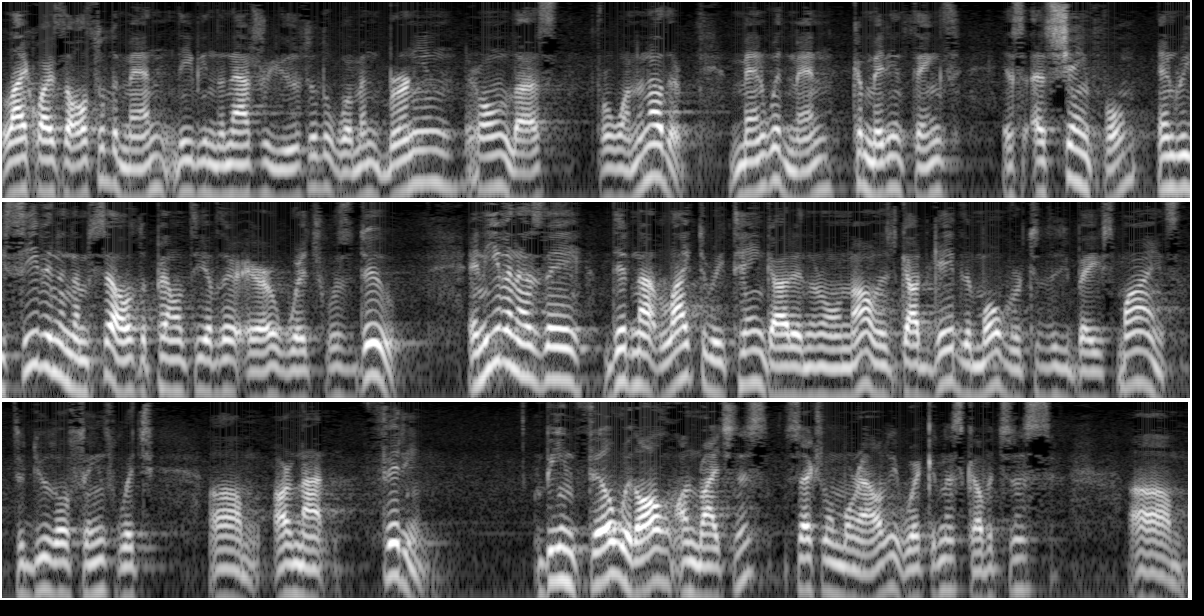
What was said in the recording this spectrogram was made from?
Likewise, also the men, leaving the natural use of the woman, burning their own lust for one another. Men with men, committing things as, as shameful, and receiving in themselves the penalty of their error which was due. And even as they did not like to retain God in their own knowledge, God gave them over to the debased minds to do those things which um, are not fitting. Being filled with all unrighteousness, sexual immorality, wickedness, covetousness, um,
